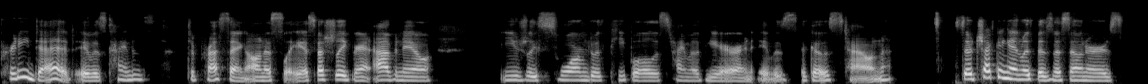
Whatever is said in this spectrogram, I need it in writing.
pretty dead. It was kind of depressing, honestly, especially Grant Avenue, usually swarmed with people this time of year, and it was a ghost town. So, checking in with business owners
